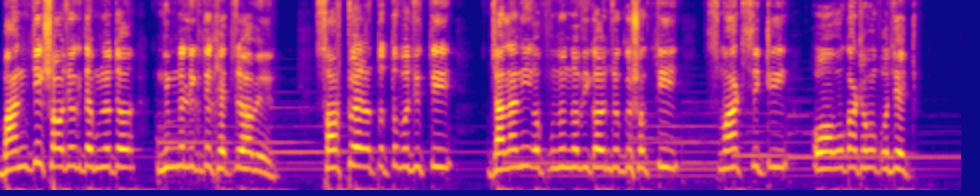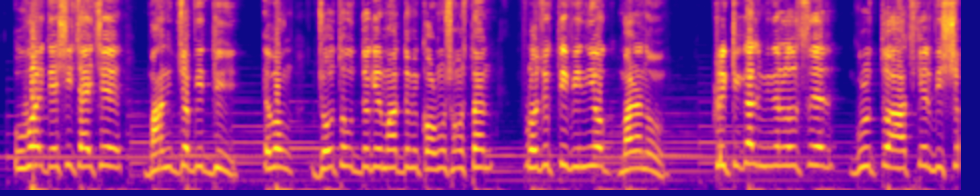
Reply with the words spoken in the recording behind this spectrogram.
বাণিজ্যিক সহযোগিতা মূলত নিম্নলিখিত ক্ষেত্রে হবে। সফটওয়্যার ও তথ্য প্রযুক্তি, জ্বালানি ও পুনর্নবীকরণযোগ্য শক্তি, স্মার্ট সিটি ও অবকাঠামো প্রজেক্ট। উভয় দেশই চাইছে বাণিজ্য বৃদ্ধি এবং যৌথ উদ্যোগের মাধ্যমে কর্মসংস্থান, প্রযুক্তি বিনিয়োগ বাড়ানো। ক্রিটিক্যাল মিনারেলসের গুরুত্ব আজকের বিশ্বে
